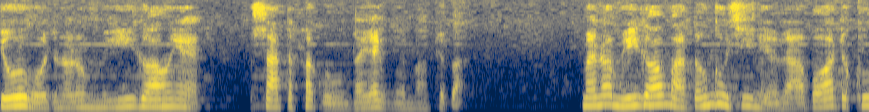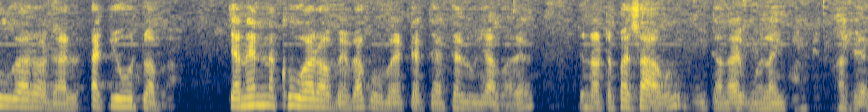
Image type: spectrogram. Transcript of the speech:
ကျိုးကိုကျွန်တော်တို့မီးကောင်းရဲ့အစတစ်ဖက်ကိုတိုက်ရိုက်ဝင်မှာဖြစ်ပါတယ် မှန်တော့မီးကောင်းမှာ၃ခုရှိနေတယ်ဗျာအပေါ်ကတစ်ခုကတော့ဒါအကျိုးအတွက်ပါကျန်တဲ့နှစ်ခုကတော့ဘယ်ဘက်ကိုပဲတက်တက်တက်လို့ရပါတယ်ကျွန်တော်တစ်ဖက်စကိုဒီတန်လိုက်ဝင်လိုက်ပြီဖြစ်ပါတယ်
